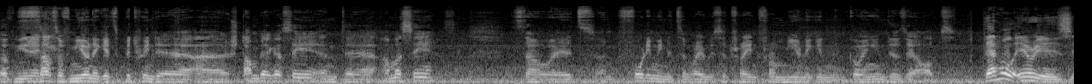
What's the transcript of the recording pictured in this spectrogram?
of Munich. South of Munich, it's between the uh, Starnberger See and the Ammersee. So it's um, 40 minutes away with the train from Munich and going into the Alps. That whole area is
